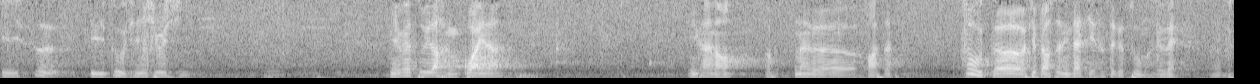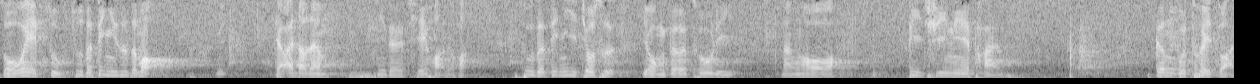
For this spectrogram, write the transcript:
以是以助勤休息，你有没有注意到很怪呢？你看哦，那个华生，助者就表示你在解释这个助嘛，对不对？所谓助，助的定义是什么？你只要按照这样你的切法的话，住的定义就是永得出离，然后必趋涅盘，根不退转，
